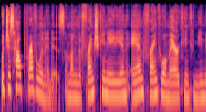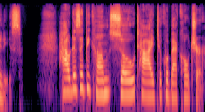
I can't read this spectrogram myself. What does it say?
which is how prevalent it is among the French Canadian and Franco American communities. How does it become so tied to Quebec culture?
